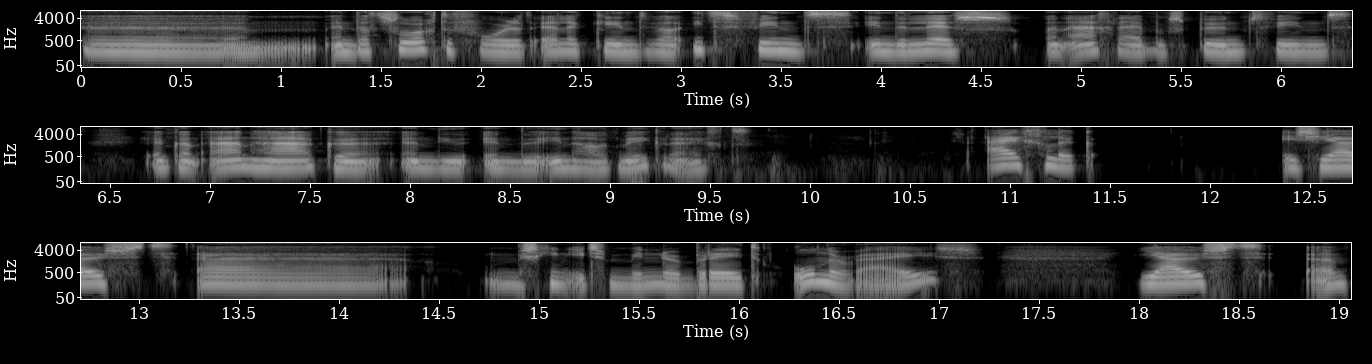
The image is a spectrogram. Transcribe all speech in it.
Ehm, en dat zorgt ervoor dat elk kind wel iets vindt in de les, een aangrijpingspunt vindt en kan aanhaken en, die, en de inhoud meekrijgt. Dus eigenlijk is juist uh, misschien iets minder breed onderwijs, juist een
